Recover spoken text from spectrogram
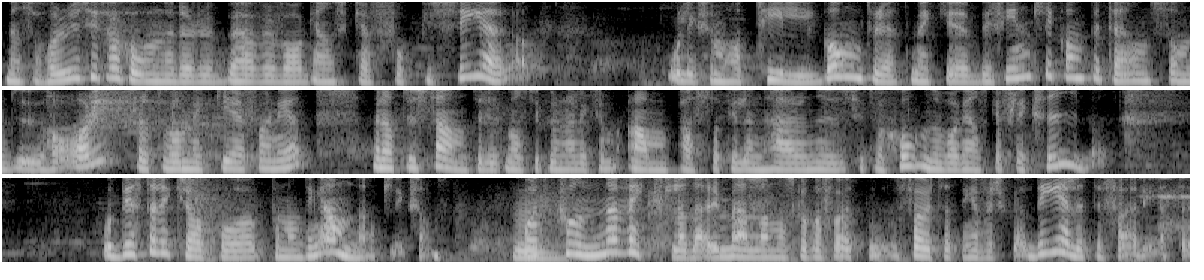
Men så har du ju situationer där du behöver vara ganska fokuserad och liksom ha tillgång till rätt mycket befintlig kompetens som du har för att du har mycket erfarenhet. Men att du samtidigt måste kunna liksom anpassa till en här och nu situation och vara ganska flexibel. Och det ställer krav på, på någonting annat. Liksom. Och att kunna växla däremellan och skapa för, förutsättningar för sig själv, det är lite färdigheter.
